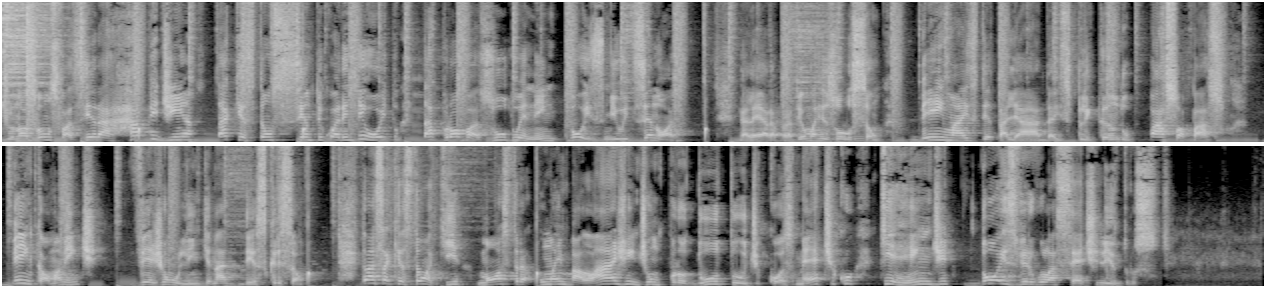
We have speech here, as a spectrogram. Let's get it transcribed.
vídeo nós vamos fazer a rapidinha da questão 148 da prova azul do Enem 2019. Galera, para ver uma resolução bem mais detalhada, explicando passo a passo, bem calmamente, vejam o link na descrição. Então essa questão aqui mostra uma embalagem de um produto de cosmético que rende 2,7 litros.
